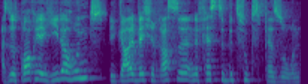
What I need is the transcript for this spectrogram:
Also es braucht ja jeder Hund, egal welche Rasse, eine feste Bezugsperson.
